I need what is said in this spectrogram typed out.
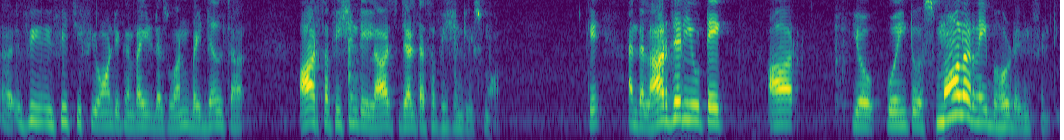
Uh, if you if if you want you can write it as 1 by delta r sufficiently large delta sufficiently small. Okay? And the larger you take r you are going to a smaller neighborhood of infinity.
